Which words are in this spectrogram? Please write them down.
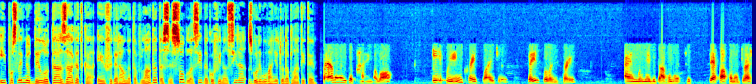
и последниот дел од таа загадка е федералната влада да се согласи да го финансира зголемувањето на платите. Families are paying a lot. If we increase wages, fees will increase and we need the government to step up and address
